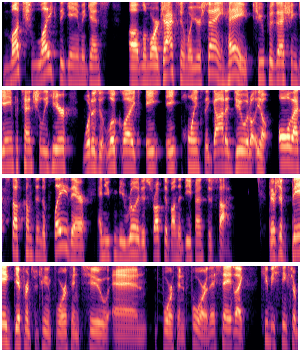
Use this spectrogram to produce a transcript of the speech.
much like the game against uh, Lamar Jackson, where you're saying, "Hey, two possession game potentially here. What does it look like? Eight eight points. They got to do it. You know, all that stuff comes into play there, and you can be really disruptive on the defensive side." There's a big difference between fourth and two and fourth and four. They say like QB sneaks are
